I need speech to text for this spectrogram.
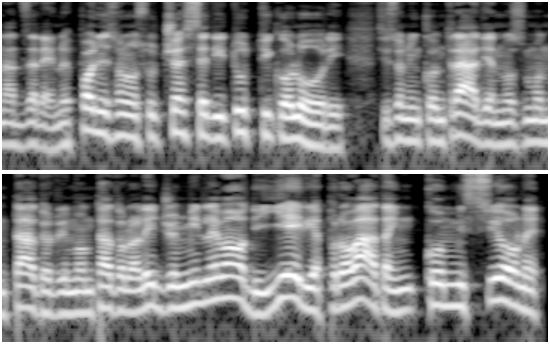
Nazareno e poi ne sono successe di tutti i colori. Si sono incontrati, hanno smontato e rimontato la legge in mille modi. Ieri approvata in commissione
